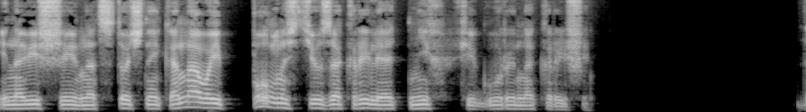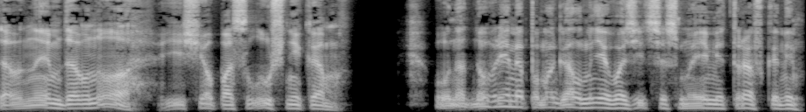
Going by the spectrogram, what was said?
и нависшие над сточной канавой, полностью закрыли от них фигуры на крыше. Давным-давно, еще послушникам, он одно время помогал мне возиться с моими травками,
